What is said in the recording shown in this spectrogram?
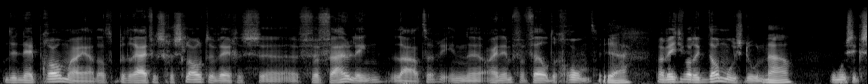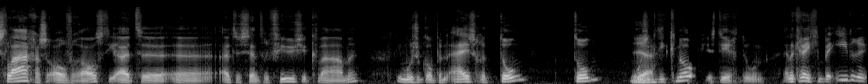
De Neproma, ja, dat bedrijf is gesloten wegens eh, vervuiling later. In eh, Arnhem vervuilde grond. Ja. Maar weet je wat ik dan moest doen? Nou, Dan moest ik slagers overal, die uit de, uit de centrifuge kwamen. Die moest ik op een ijzeren ton, ton moest Ja. ik die knoopjes dicht doen. En dan kreeg je bij iedere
